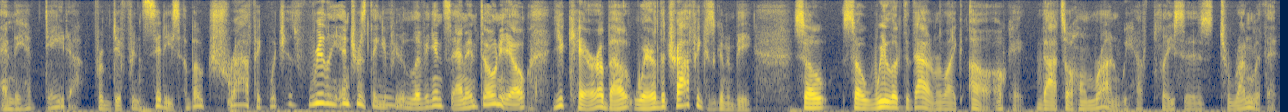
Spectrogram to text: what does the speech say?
And they have data from different cities about traffic which is really interesting. If you're living in san antonio you care about where the traffic is going to be. So so we looked at that and we're like oh okay that's a home run. We have places to run with it.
